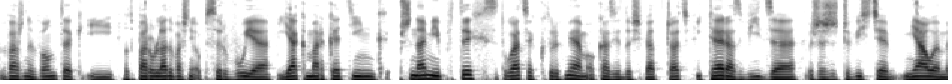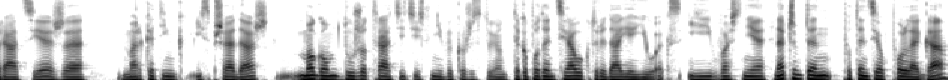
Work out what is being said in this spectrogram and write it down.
y, ważny wątek i od paru lat właśnie obserwuję, jak marketing, przynajmniej w tych sytuacjach, których miałem okazję doświadczać, i teraz widzę, że rzeczywiście miałem rację, że marketing i sprzedaż mogą dużo tracić, jeśli nie wykorzystują tego potencjału, który daje UX. I właśnie na czym ten potencjał polega?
